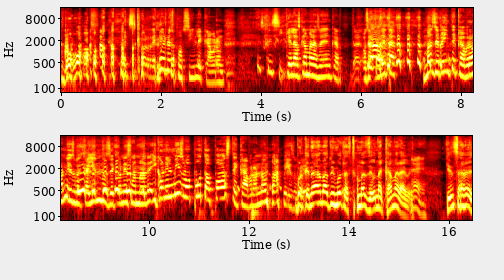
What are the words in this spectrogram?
es correcto. bueno, es posible, cabrón. Es que sí. Que las cámaras vean... car- O sea, neta, más de 20 cabrones, güey, cayéndose con esa madre. Y con el mismo puto poste, cabrón, no mames, güey. Porque nada más vimos las tomas de una cámara, güey. Eh, ¿Quién sabe?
